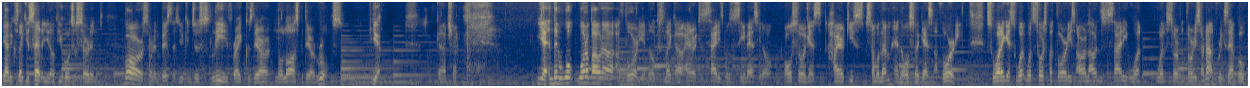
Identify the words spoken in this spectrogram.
yeah because like you said you know if you go to a certain bar or certain business you can just leave right because there are no laws but there are rules yeah gotcha yeah, and then what what about uh, authority? I know because like uh, anarchist society is mostly seen as you know also against hierarchies, some of them, and also against authority. So what I guess what what sorts of authorities are allowed in the society, and what what sort of authorities are not? For example,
